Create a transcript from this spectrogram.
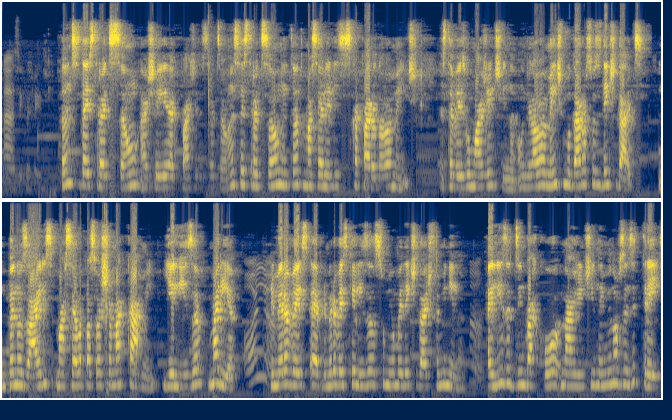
Ah, sim, perfeito. Antes da extradição, achei a parte da extradição. Antes da extradição, no entanto, Marcelo e Elisa escaparam novamente. Desta vez rumo à Argentina, onde novamente mudaram suas identidades. Em Buenos Aires, Marcela passou a chamar Carmen e Elisa Maria. Olha. Primeira vez, é, primeira vez que Elisa assumiu uma identidade feminina. A Elisa desembarcou na Argentina em 1903,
